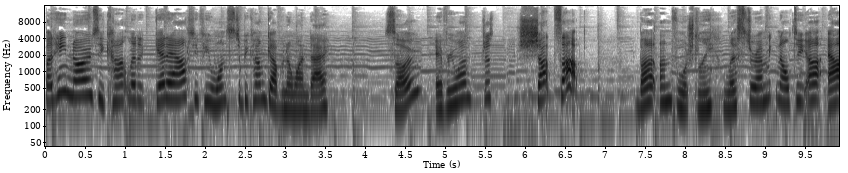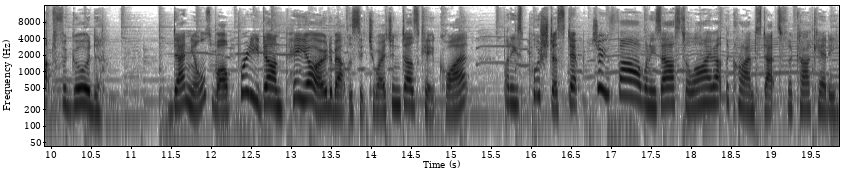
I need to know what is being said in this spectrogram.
but he knows he can't let it get out if he wants to become governor one day. So everyone just shuts up. But unfortunately, Lester and McNulty are out for good. Daniels, while pretty darn PO'd about the situation, does keep quiet, but he's pushed a step too far when he's asked to lie about the crime stats for Carcetti.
